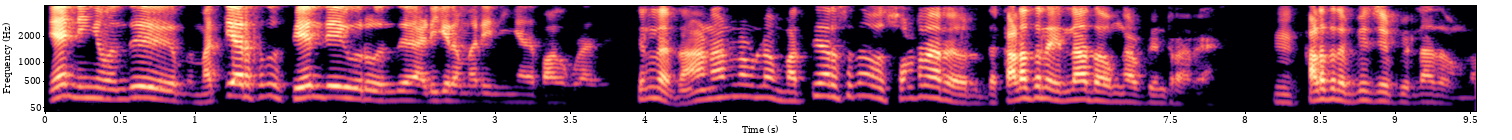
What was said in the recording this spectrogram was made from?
ஏன் நீங்க வந்து மத்திய அரசுக்கும் சேர்ந்தே இவர் வந்து அடிக்கிற மாதிரி நீங்க அதை பார்க்க கூடாது இல்ல நான் மத்திய அரசு தான் அவர் சொல்றாரு. அவர் இந்த களத்துல இல்லாதவங்க அப்படின்றாரு. களத்துல பிஜேபி இல்லாதவங்க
